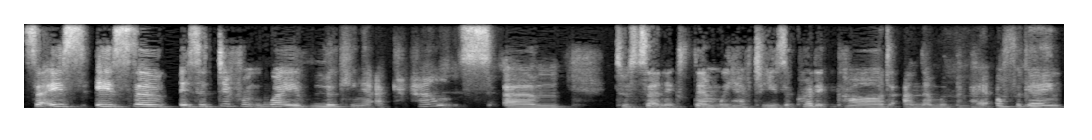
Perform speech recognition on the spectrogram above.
So it's it's a it's a different way of looking at accounts. Um, to a certain extent, we have to use a credit card and then we pay it off again.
